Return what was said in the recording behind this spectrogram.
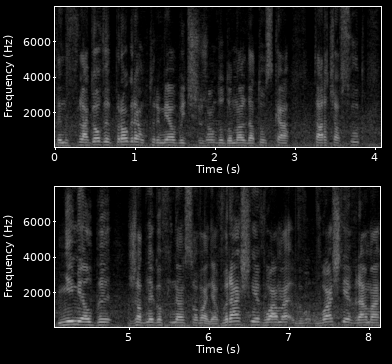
ten flagowy program, który miał być rządu Donalda Tuska, Tarcza Wschód, nie miałby żadnego finansowania. Właśnie w, właśnie w ramach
